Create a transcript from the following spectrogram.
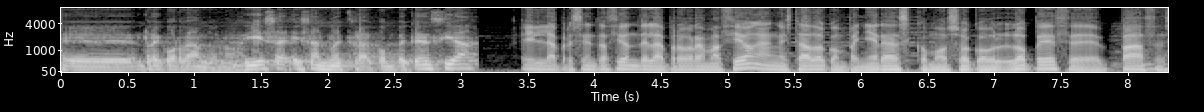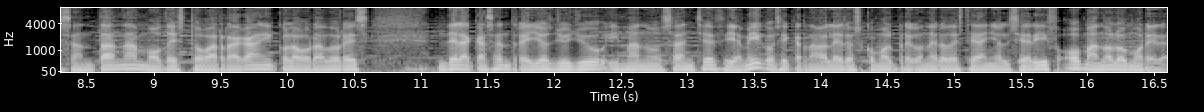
eh, recordándonos. Y esa, esa es nuestra competencia. En la presentación de la programación han estado compañeras como Soco López, eh, Paz Santana, Modesto Barragán y colaboradores de la casa, entre ellos Yuyu y Manu Sánchez y amigos y carnavaleros como el pregonero de este año, el sheriff o Manolo Morera.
